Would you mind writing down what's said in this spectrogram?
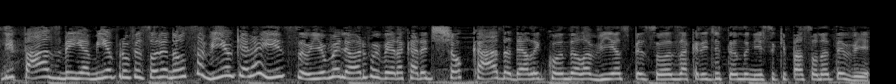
E pasmem, a minha professora não sabia o que era isso. E o melhor foi ver a cara de chocada dela quando ela via as pessoas acreditando nisso que passou na TV.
